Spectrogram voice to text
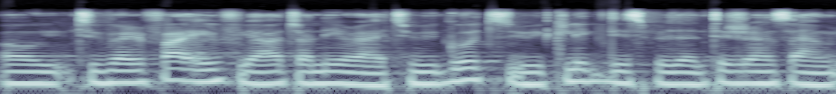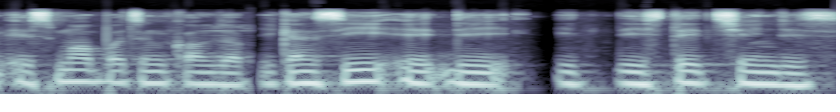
to verify if you're actually right we go to we click this presentations and a small button comes up. You can see it, the it, the state changes.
